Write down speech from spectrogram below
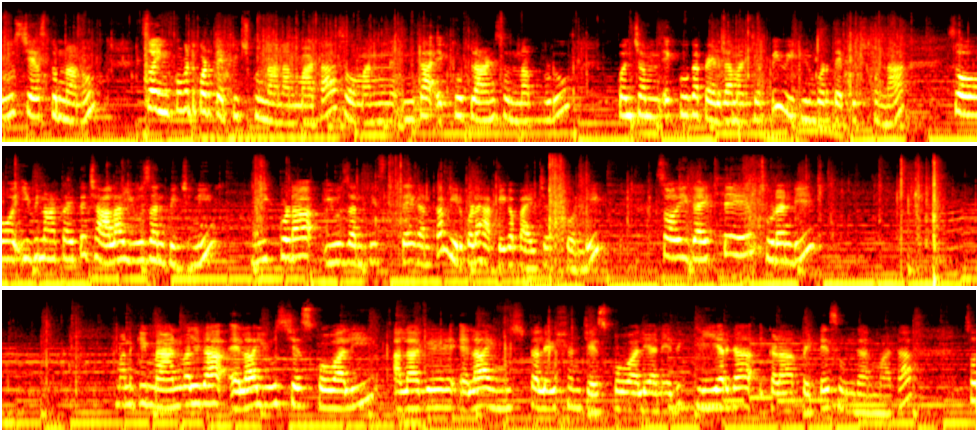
యూజ్ చేస్తున్నాను. సో ఇంకొకటి కూడా తెప్పించుకున్నాను అనమాట సో మన ఇంకా ఎక్కువ ప్లాంట్స్ ఉన్నప్పుడు కొంచెం ఎక్కువగా పెడదామని చెప్పి వీటిని కూడా తెప్పించుకున్నా. సో ఇవి నాకైతే చాలా యూజ్ అనిపించినాయి. మీకు కూడా యూజ్ అనిపిస్తే కనుక మీరు కూడా హ్యాపీగా బై చేసుకోండి. సో ఇదైతే చూడండి. మనకి మాన్యువల్గా ఎలా యూజ్ చేసుకోవాలి అలాగే ఎలా ఇన్స్టలేషన్ చేసుకోవాలి అనేది క్లియర్గా ఇక్కడ పెట్టేసి ఉంది అనమాట సో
